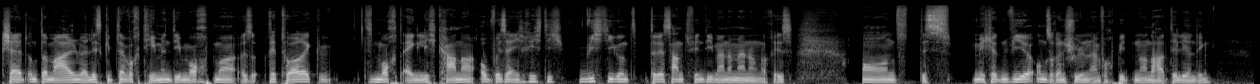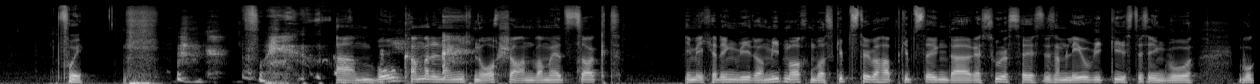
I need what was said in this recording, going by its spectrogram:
gescheit untermalen, weil es gibt einfach Themen, die macht man, also Rhetorik, das macht eigentlich keiner, obwohl es eigentlich richtig wichtig und interessant finde, meiner Meinung nach ist. Und das möchten wir unseren Schülern einfach bieten an der HT Learning. Voll. Voll. Ähm, wo kann man denn eigentlich nachschauen, wenn man jetzt sagt, ich möchte halt irgendwie da mitmachen, was gibt es da überhaupt? Gibt es da irgendeine Ressource? Ist das am Leo-Wiki? Ist das irgendwo, wo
